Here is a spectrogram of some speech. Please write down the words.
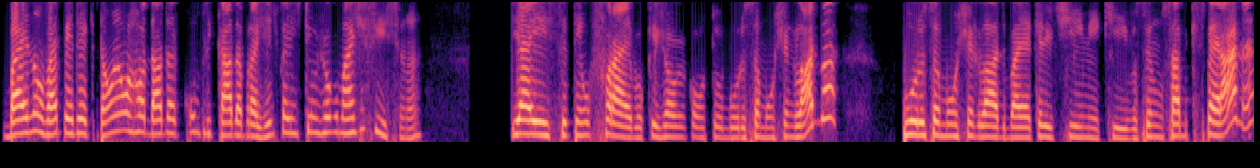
o Bahia não vai perder. Então é uma rodada complicada pra gente, porque a gente tem um jogo mais difícil, né? E aí você tem o Freiburg que joga contra o Borussia Mönchengladbach. Borussia Mönchengladbach é aquele time que você não sabe o que esperar, né?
